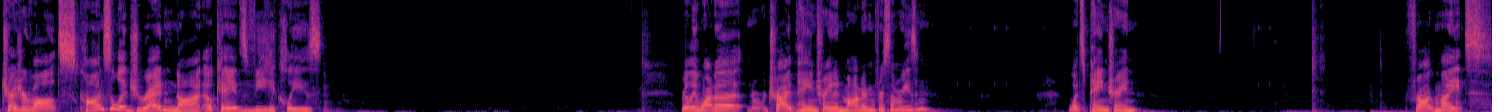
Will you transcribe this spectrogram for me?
Treasure Vaults. Consulate Dreadnought. Okay, it's Vehicles. Really want to try Pain Train in Modern for some reason? What's Pain Train? Frogmites.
